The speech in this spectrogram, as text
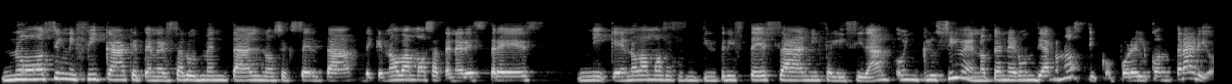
No significa que tener salud mental nos exenta de que no vamos a tener estrés, ni que no vamos a sentir tristeza, ni felicidad, o inclusive no tener un diagnóstico. Por el contrario,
